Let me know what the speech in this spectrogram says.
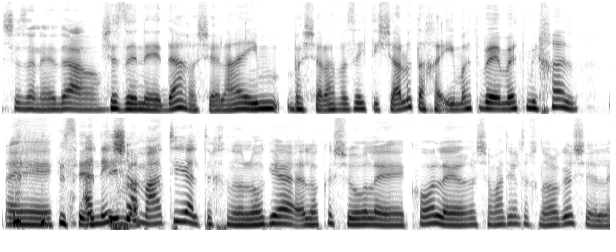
שזה נהדר. שזה נהדר, השאלה האם בשלב הזה היא תשאל אותך, האם את באמת מיכל? אה, אני שמעתי על טכנולוגיה, לא קשור לקולר, שמעתי על טכנולוגיה של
